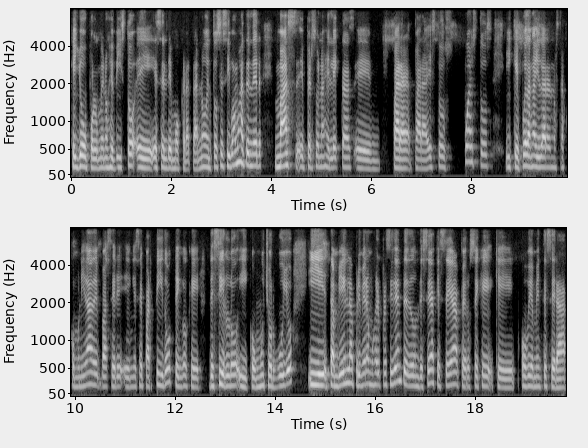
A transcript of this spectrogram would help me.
que yo por lo menos he visto, eh, es el demócrata, ¿no? Entonces, si vamos a tener más eh, personas electas para para, estos puestos y que puedan ayudar a nuestras comunidades va a ser en ese partido, tengo que decirlo y con mucho orgullo. Y también la primera mujer presidente, de donde sea que sea, pero sé que, que obviamente será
